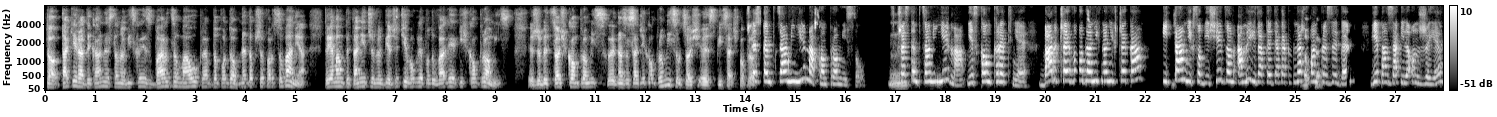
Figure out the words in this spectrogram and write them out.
to takie radykalne stanowisko jest bardzo mało prawdopodobne do przeforsowania. To ja mam pytanie, czy wy bierzecie w ogóle pod uwagę jakiś kompromis, żeby coś kompromis, na zasadzie kompromisu coś e, spisać po Z prostu. przestępcami nie ma kompromisu. Z Mm. przestępcami nie ma. Jest konkretnie Barczewo dla nich na nich czeka i tam niech sobie siedzą, a my ich za te, tak jak nasz No pan tak. prezydent, wie pan za ile on żyje,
